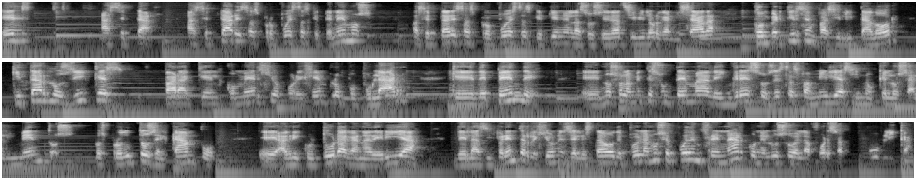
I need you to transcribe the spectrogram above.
es aceptar, aceptar esas propuestas que tenemos, aceptar esas propuestas que tiene la sociedad civil organizada, convertirse en facilitador, quitar los diques para que el comercio, por ejemplo, popular, que depende eh, no solamente es un tema de ingresos de estas familias, sino que los alimentos, los productos del campo, eh, agricultura, ganadería, de las diferentes regiones del estado de Puebla no se pueden frenar con el uso de la fuerza pública.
